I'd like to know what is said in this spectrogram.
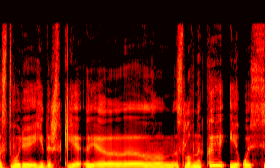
створює їдишські е, словники, і ось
